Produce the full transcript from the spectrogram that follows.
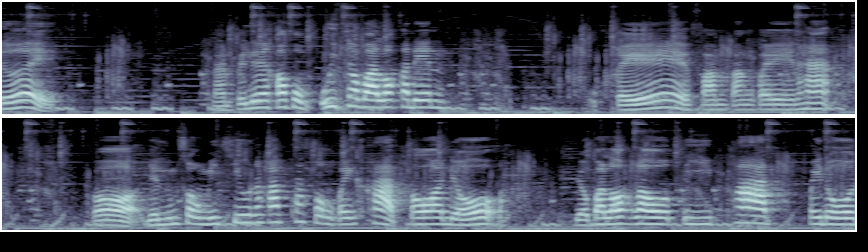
เลยนั่นไปเรื่อยครับผม อุ้ยเจ้าบาล็อกกระเด็น โอเค ฟาร์มตังไปนะฮะ ก็อย่าลืมส่งมิชิลนะครับ ถ้าส่งไปขาดตอนเดี๋ยว เดี๋ยวบาล็อกเราตีพลาดไปโดน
